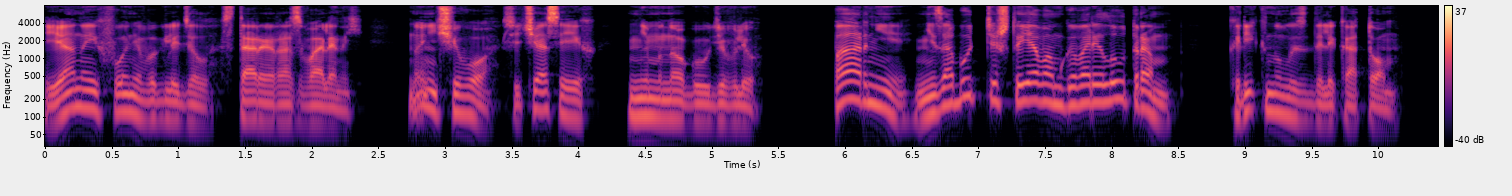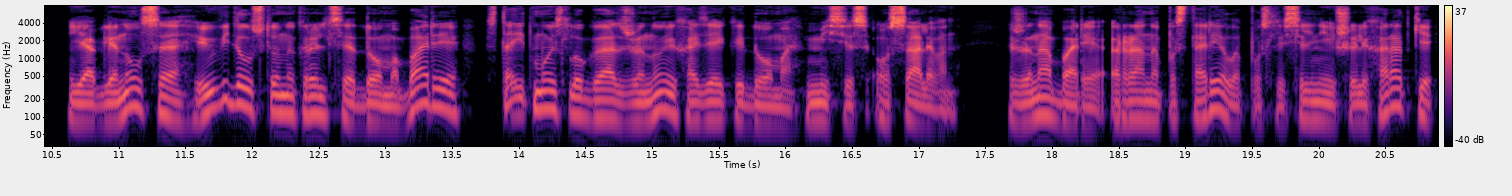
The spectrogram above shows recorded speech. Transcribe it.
Я на их фоне выглядел старой развалиной. Но ничего, сейчас я их немного удивлю. «Парни, не забудьте, что я вам говорил утром!» — крикнул издалека Том. Я оглянулся и увидел, что на крыльце дома Барри стоит мой слуга с женой и хозяйкой дома, миссис О'Салливан. Жена Барри рано постарела после сильнейшей лихорадки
